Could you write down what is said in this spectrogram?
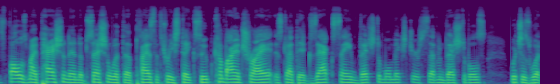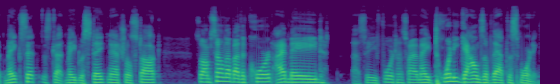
follows my passion and obsession with the Plaza Three steak soup. Come by and try it. It's got the exact same vegetable mixture, seven vegetables, which is what makes it. It's got made with steak, natural stock. So I'm selling that by the quart. I made, let's see, four times five. I made 20 gallons of that this morning.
